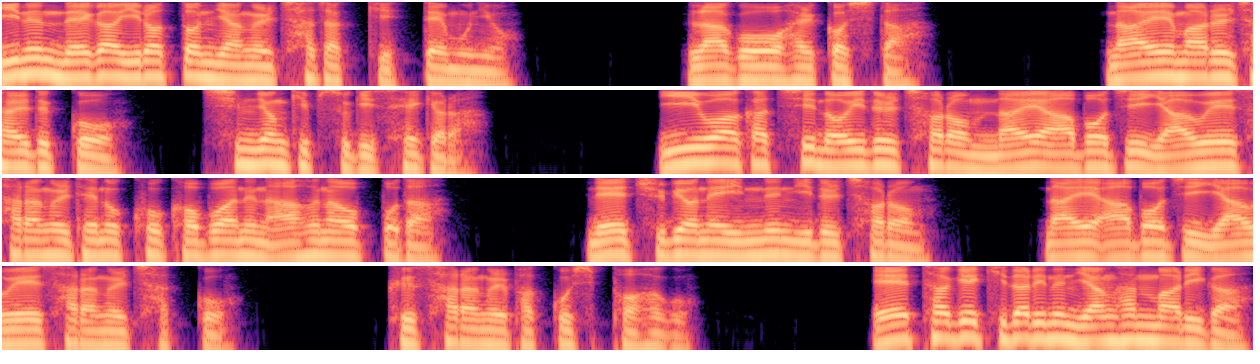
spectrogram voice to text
이는 내가 잃었던 양을 찾았기 때문이요. 라고 할 것이다. 나의 말을 잘 듣고 심령 깊숙이 새겨라. 이와 같이 너희들처럼 나의 아버지 야훼의 사랑을 대놓고 거부하는 아흔아홉보다 내 주변에 있는 이들처럼 나의 아버지 야훼의 사랑을 찾고 그 사랑을 받고 싶어 하고 애타게 기다리는 양 한 마리가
